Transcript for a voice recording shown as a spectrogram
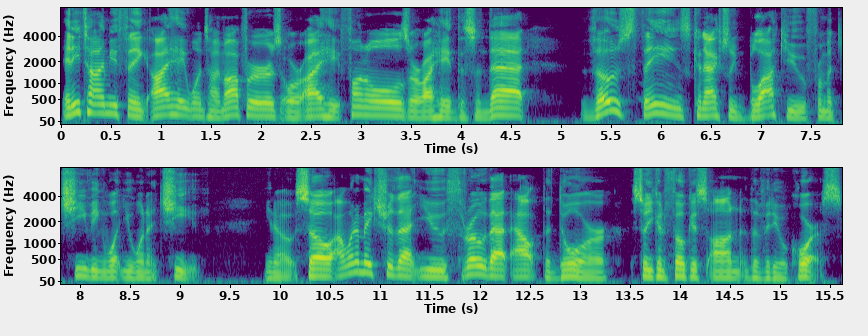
Anytime you think, I hate one time offers or I hate funnels or I hate this and that, those things can actually block you from achieving what you want to achieve you know so i want to make sure that you throw that out the door so you can focus on the video course.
